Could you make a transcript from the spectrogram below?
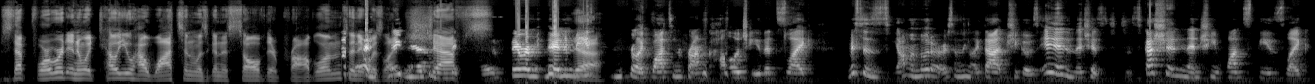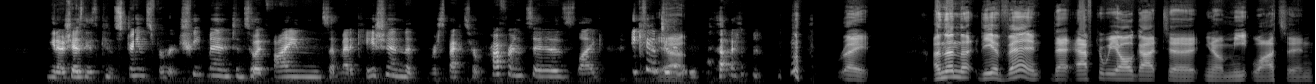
step forward and it would tell you how Watson was going to solve their problems and it was like chefs. They were they had amazing Yeah. for like Watson for oncology. That's like Mrs. Yamamoto or something like that. She goes in and then she has this discussion and she wants these like, you know, she has these constraints for her treatment, and so it finds a medication that respects her preferences. Like you can't do Yeah. that. Right. And then the the event that after we all got to, you know, meet Watson,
